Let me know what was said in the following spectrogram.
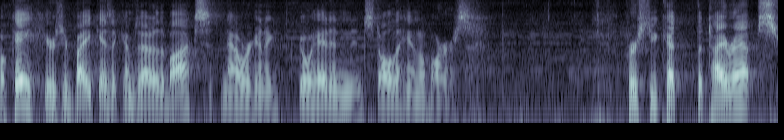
Okay, here's your bike as it comes out of the box. Now we're gonna go ahead and install the handlebars. First you cut the tie wraps.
